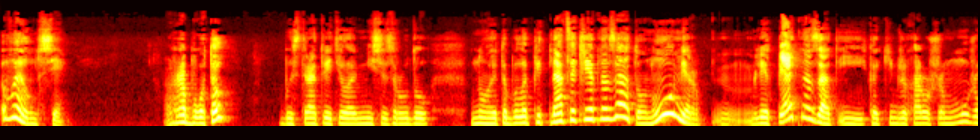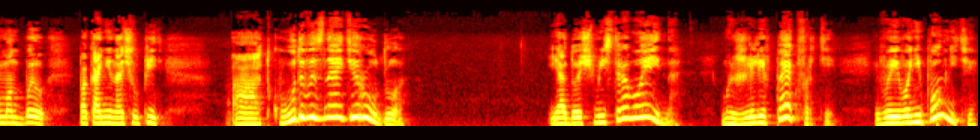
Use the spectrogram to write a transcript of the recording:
в Элмсе?» «Работал?» — быстро ответила миссис Рудл. «Но это было пятнадцать лет назад. Он умер лет пять назад. И каким же хорошим мужем он был, пока не начал пить. А откуда вы знаете Рудла?» «Я дочь мистера Уэйна. Мы жили в Пекфорте. Вы его не помните?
